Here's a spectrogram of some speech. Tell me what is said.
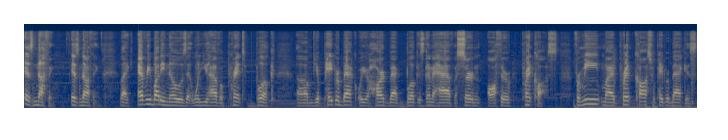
is nothing. Is nothing. Like everybody knows that when you have a print book, um, your paperback or your hardback book is going to have a certain author print cost. For me, my print cost for paperback is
